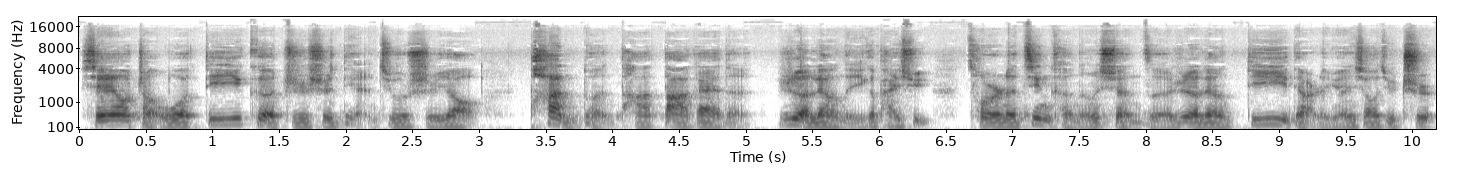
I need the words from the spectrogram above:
先要掌握第一个知识点，就是要判断它大概的。热量的一个排序，从而呢尽可能选择热量低一点的元宵去吃。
